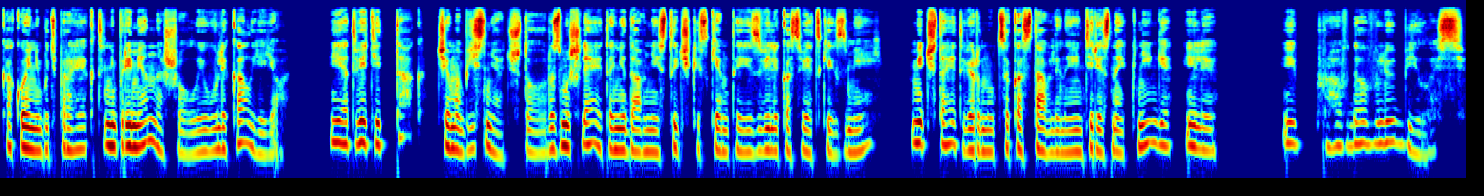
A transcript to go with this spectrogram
Какой-нибудь проект непременно шел и увлекал ее, и ответить так, чем объяснять, что размышляет о недавней стычке с кем-то из великосветских змей, мечтает вернуться к оставленной интересной книге или и правда влюбилась.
